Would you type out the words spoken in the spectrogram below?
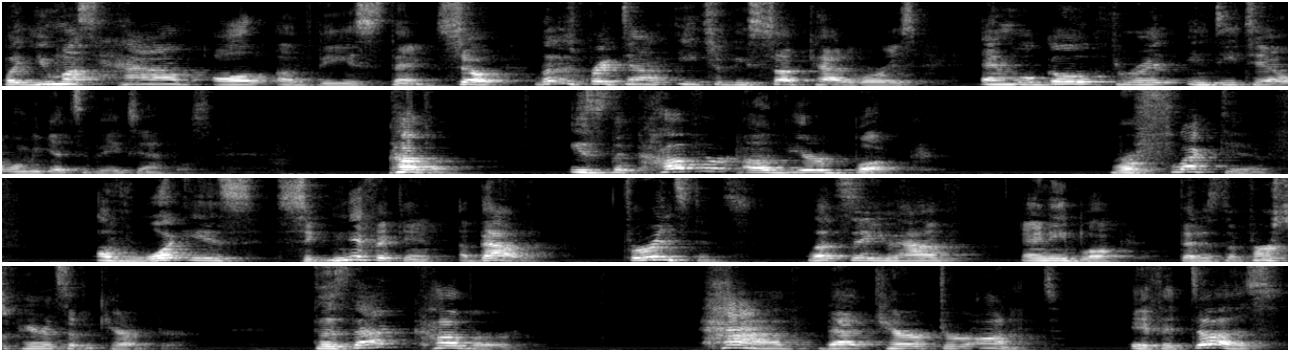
but you must have all of these things. So let us break down each of these subcategories and we'll go through it in detail when we get to the examples. Cover. Is the cover of your book reflective of what is significant about it? For instance, let's say you have any book that is the first appearance of a character. Does that cover have that character on it? If it does,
